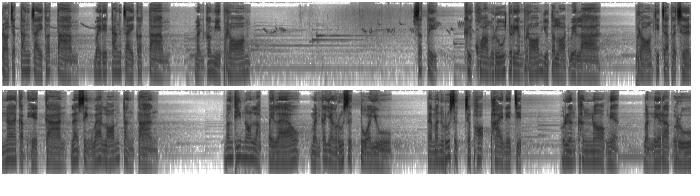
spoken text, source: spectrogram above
เราจะตั้งใจก็ตาม ไม่ได้ตั้งใจก็ตาม มันก็มีพร้อม สติคือความรู้เตรียมพร้อมอยู่ตลอดเวลา พร้อมที่จะเผชิญหน้ากับเหตุการณ์ และสิ่งแวดล้อมต่างๆ บางทีนอนหลับไปแล้ว มันก็ยังรู้สึกตัวอยู่ แต่มันรู้สึกเฉพาะภายในจิต เรื่องข้างนอกเนี่ย มันไม่รับรู้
